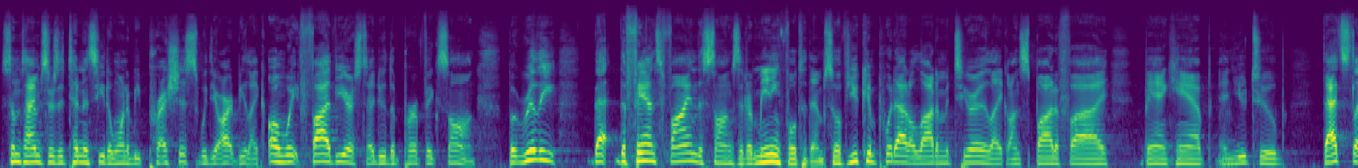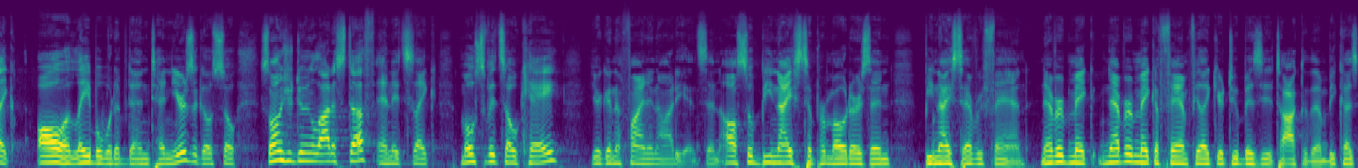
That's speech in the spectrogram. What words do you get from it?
sometimes there's a tendency to want to be precious with your art. Be like, oh, wait, five years to do the perfect song. But really, that the fans find the songs that are meaningful to them. So if you can put out a lot of material like on Spotify, Bandcamp, and mm-hmm. YouTube, that's like all a label would have done 10 years ago. So as long as you're doing a lot of stuff and it's like most of it's okay, you're going to find an audience. And also be nice to promoters and be nice to every fan. Never make never make a fan feel like you're too busy to talk to them because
